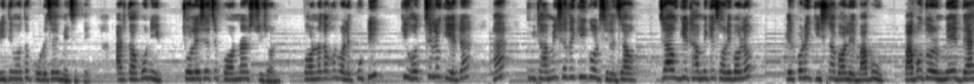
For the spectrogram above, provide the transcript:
রীতিমতো পড়ে যায় মেঝেতে। আর তখনই চলে এসেছে পর্ণার সৃজন। পর্ণা তখন বলে, পুটি, কি হচ্ছিল কি এটা? হ্যাঁ তুমি ঠাম্মির সাথে কি করছিলে? যাও যাও গিয়ে ঠাম্মিকে সরি বলো। এরপরে কৃষ্ণা বলে, বাবু বাবু তোর মেয়ে দেখ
